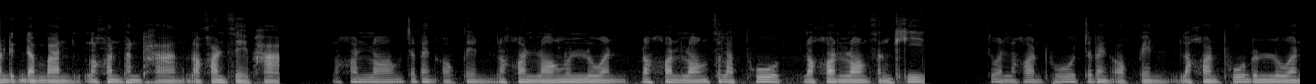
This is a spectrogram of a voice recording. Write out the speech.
รดึกดำบรรพ์ละครพันทาง ละครเสภา ละครร้องจะแบ่งออกเป็นละครร้องล้วนๆละครร้องสลับพูด ละครร้องสังคีตส่วนละครพูดจะแบ่งออกเป็นละครพูดล้วน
